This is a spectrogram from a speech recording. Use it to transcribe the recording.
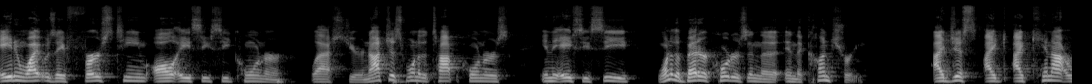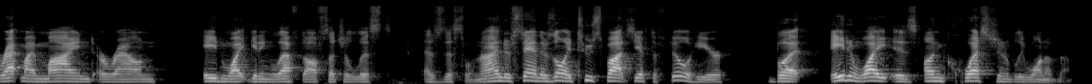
Aydan White was a first team all ACC corner last year, not just one of the top corners in the ACC, one of the better quarters in the in the country. I just I I cannot wrap my mind around Aydan White getting left off such a list as this one. I understand there's only two spots you have to fill here, but Aydan White is unquestionably one of them.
